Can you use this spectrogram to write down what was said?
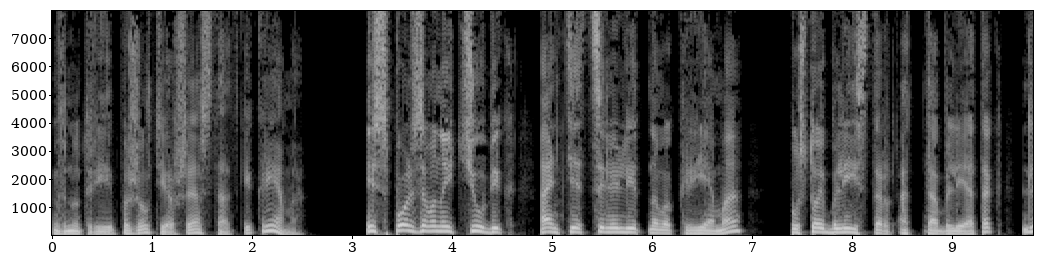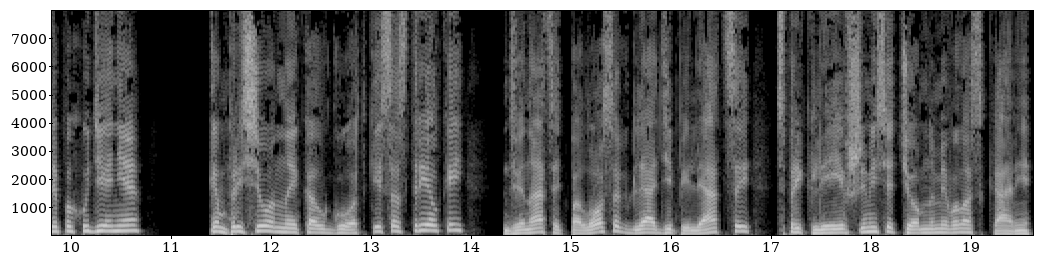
внутри пожелтевшие остатки крема. Использованный тюбик антицеллюлитного крема, пустой блистер от таблеток для похудения, компрессионные колготки со стрелкой, 12 полосок для депиляции с приклеившимися темными волосками,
